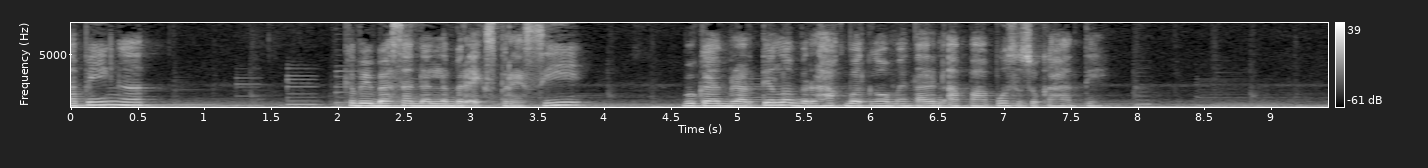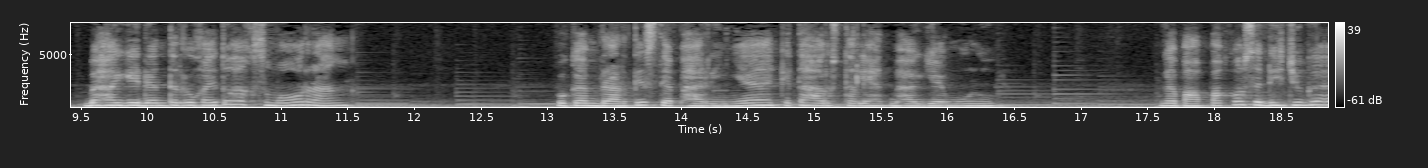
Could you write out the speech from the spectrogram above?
Tapi ingat, kebebasan dalam berekspresi bukan berarti lo berhak buat ngomentarin apa pun sesuka hati. Bahagia dan terluka itu hak semua orang. Bukan berarti setiap harinya kita harus terlihat bahagia mulu. Gak apa-apa kok sedih juga.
